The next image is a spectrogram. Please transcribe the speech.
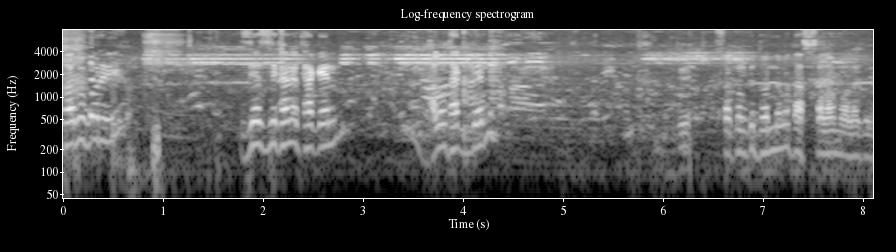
সর্বোপরি যে যেখানে থাকেন, ভালো থাকবেন। সকলকে ধন্যবাদ, আসসালামু আলাইকুম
